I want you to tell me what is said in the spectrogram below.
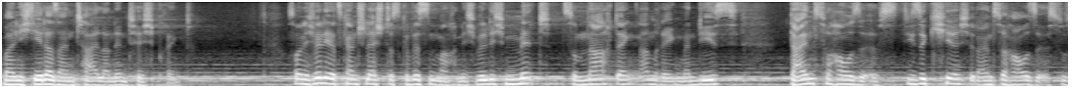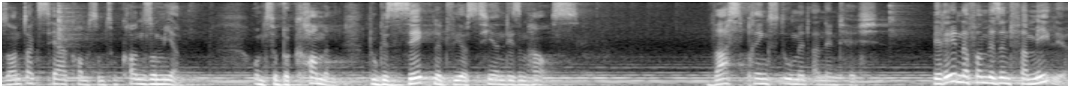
Weil nicht jeder seinen Teil an den Tisch bringt. So, und ich will dir jetzt kein schlechtes Gewissen machen. Ich will dich mit zum Nachdenken anregen, wenn dies dein Zuhause ist, diese Kirche dein Zuhause ist, du sonntags herkommst, um zu konsumieren, um zu bekommen, du gesegnet wirst hier in diesem Haus. Was bringst du mit an den Tisch? Wir reden davon, wir sind Familie.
